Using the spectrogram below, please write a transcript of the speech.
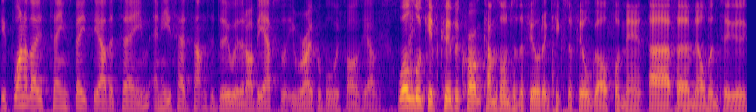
if one of those teams beats the other team and he's had something to do with it, I'd be absolutely ropeable if I was the other. Well, team. look, if Cooper Cronk comes onto the field and kicks a field goal for Man- uh, for Melbourne to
